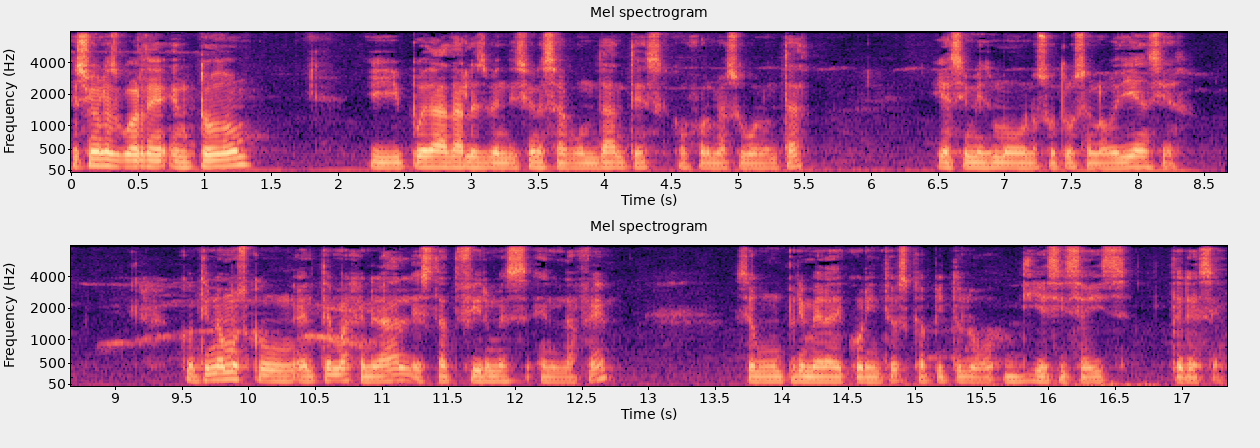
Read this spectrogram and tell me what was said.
El Señor les guarde en todo y pueda darles bendiciones abundantes conforme a su voluntad, y asimismo nosotros en obediencia. Continuamos con el tema general, estad firmes en la fe, según 1 Corintios capítulo 16, 13.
